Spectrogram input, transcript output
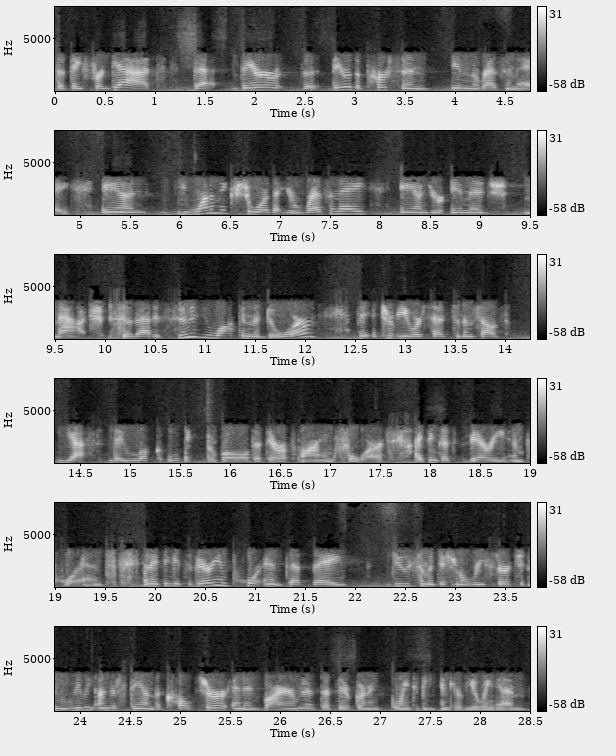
that they forget that they're the they're the person in the resume, and you want to make sure that your resume and your image match, so that as soon as you walk in the door, the interviewer says to themselves, yes, they look like the role that they're applying for. I think that's very important. And I think it's very important that they do some additional research and really understand the culture and environment that they're going to, going to be interviewing in.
